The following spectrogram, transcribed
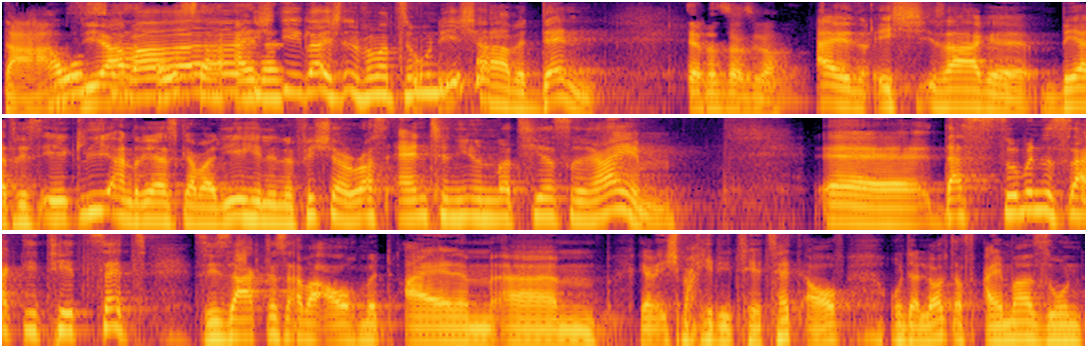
Da haben Sie Außer- aber außer eine- nicht die gleichen Informationen, die ich habe, denn Ja, dann sagen Sie mal. Also, ich sage Beatrice Egli, Andreas Gabalier, Helene Fischer, Ross Anthony und Matthias Reim. Äh, das zumindest sagt die TZ. Sie sagt es aber auch mit einem, ähm, ja, ich mache hier die TZ auf und da läuft auf einmal so ein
